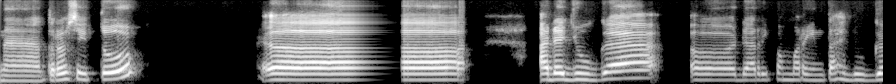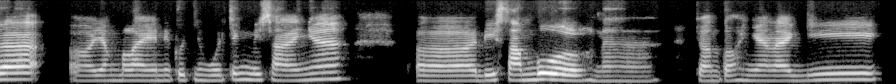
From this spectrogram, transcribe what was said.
Nah terus itu uh, ada juga uh, dari pemerintah juga uh, yang melayani kucing-kucing misalnya uh, di Istanbul. Nah contohnya lagi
